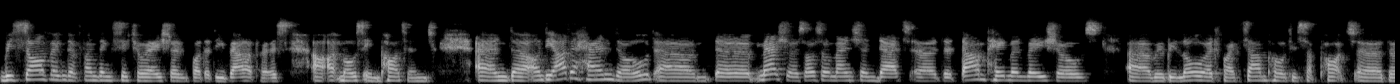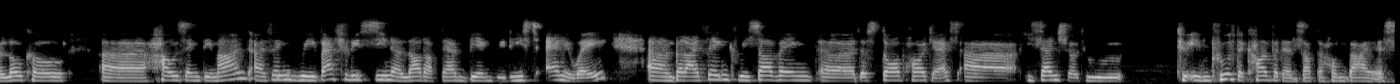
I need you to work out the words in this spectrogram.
resolving the funding situation for the developers are utmost important. And uh, on the other hand, though, um, the measures also mentioned that uh, the down payment ratios uh, will be lowered, for example, to support uh, the local uh, housing demand. I think we've actually seen a lot of them being released anyway. Um, but I think resolving uh, the store projects are essential to to improve the confidence of the home buyers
